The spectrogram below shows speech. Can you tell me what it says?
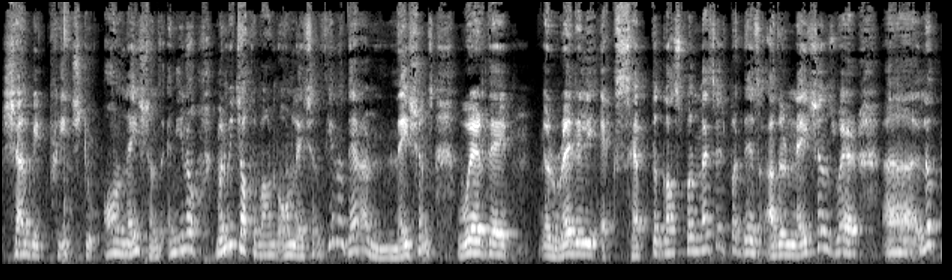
shall be preached to all nations. And you know, when we talk about all nations, you know, there are nations where they readily accept the gospel message, but there's other nations where, uh, look,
